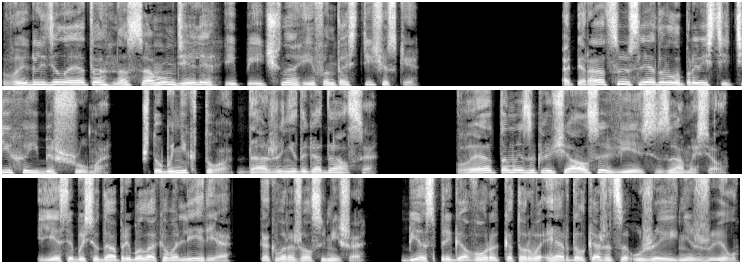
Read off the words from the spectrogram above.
Выглядело это на самом деле эпично и фантастически. Операцию следовало провести тихо и без шума, чтобы никто даже не догадался. В этом и заключался весь замысел. Если бы сюда прибыла кавалерия, как выражался Миша, без приговора, которого Эрдл, кажется, уже и не жил,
